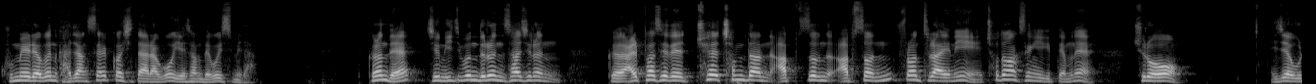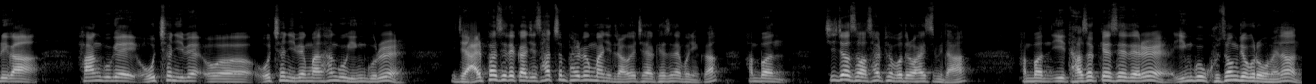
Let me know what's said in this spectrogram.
구매력은 가장 셀 것이다라고 예상되고 있습니다. 그런데 지금 이분들은 사실은 그 알파 세대 최첨단 앞선 앞선 프런트 라인이 초등학생이기 때문에 주로 이제 우리가 한국의 5,200 어, 5,200만 한국 인구를 이제 알파 세대까지 4,800만이더라고요. 제가 계산해 보니까 한번 찢어서 살펴보도록 하겠습니다. 한번 이 다섯 개 세대를 인구 구성적으로 보면은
